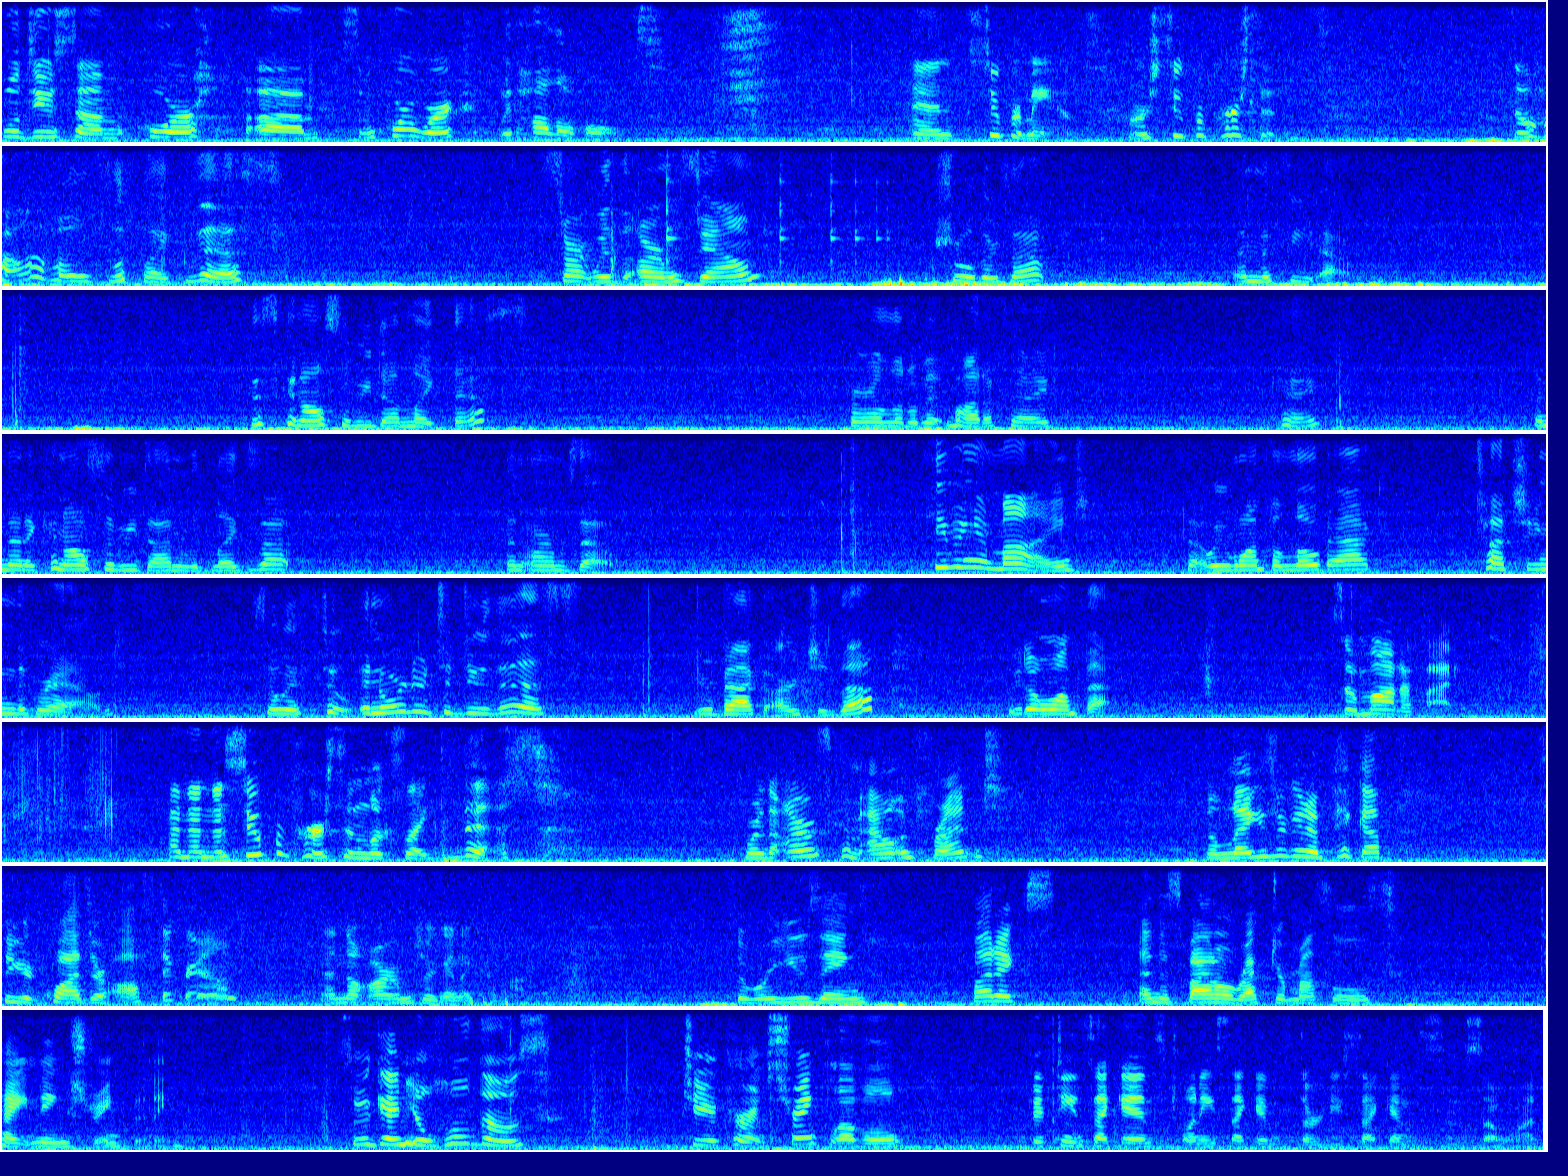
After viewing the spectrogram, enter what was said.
we'll do some core, um, some core work with hollow holds and supermans or super persons. So hollow holds look like this. Start with arms down, shoulders up, and the feet out. This can also be done like this for a little bit modified. Okay. And then it can also be done with legs up and arms out. Keeping in mind that we want the low back touching the ground. So if to, in order to do this, your back arches up, we don't want that. So modify. And then the super person looks like this, where the arms come out in front, the legs are gonna pick up so your quads are off the ground, and the arms are gonna come up. So we're using buttocks and the spinal erector muscles, tightening, strengthening. So again, you'll hold those to your current strength level 15 seconds, 20 seconds, 30 seconds, and so on.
